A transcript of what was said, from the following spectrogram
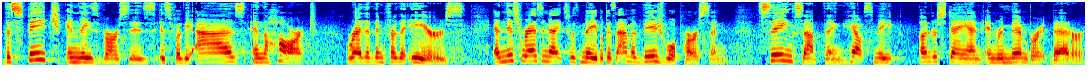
The speech in these verses is for the eyes and the heart rather than for the ears. And this resonates with me because I'm a visual person. Seeing something helps me understand and remember it better.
